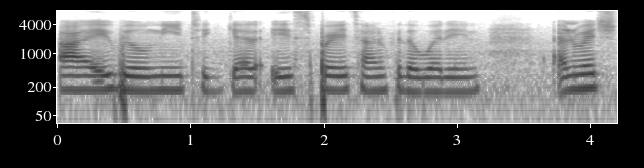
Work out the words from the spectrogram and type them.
I will need to get a spray tan for the wedding and which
